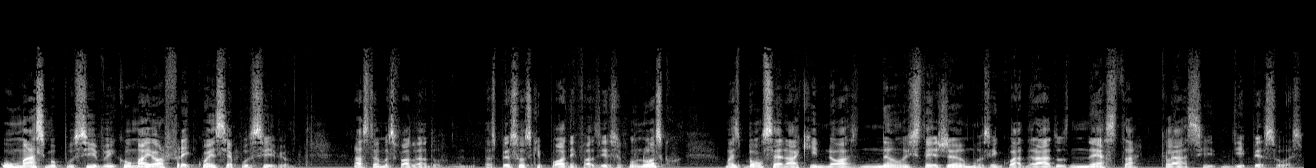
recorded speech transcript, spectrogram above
o máximo possível e com maior frequência possível. Nós estamos falando das pessoas que podem fazer isso conosco, mas bom será que nós não estejamos enquadrados nesta classe de pessoas.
